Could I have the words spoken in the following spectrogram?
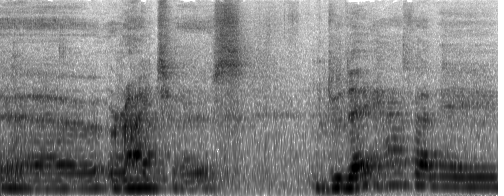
uh, writers? Do they have any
